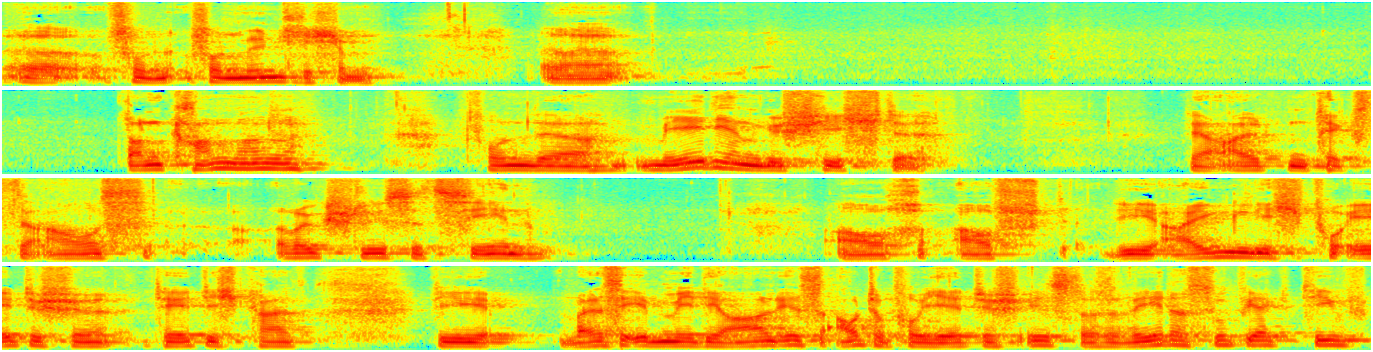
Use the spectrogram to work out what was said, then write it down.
äh, von, von mündlichem, äh, dann kann man von der Mediengeschichte der alten Texte aus Rückschlüsse ziehen auch auf die eigentlich poetische Tätigkeit, die, weil sie eben medial ist, autopoetisch ist, also weder subjektiv,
